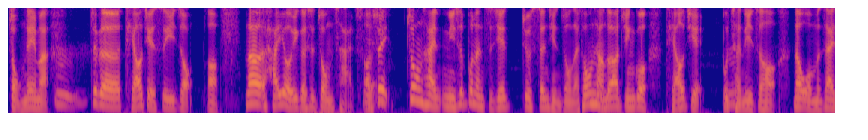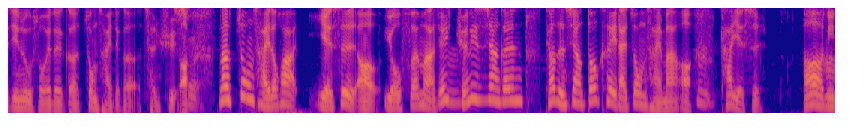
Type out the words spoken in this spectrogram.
种类嘛。嗯，这个调解是一种哦，那还有一个是仲裁哦。所以仲裁你是不能直接就申请仲裁，通常都要经过调解不成立之后，那我们再进入所谓的一个仲裁的一个程序哦。那仲裁的话。也是哦，有分嘛？哎，权利事项跟调整事项都可以来仲裁吗？哦，他也是。哦，你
